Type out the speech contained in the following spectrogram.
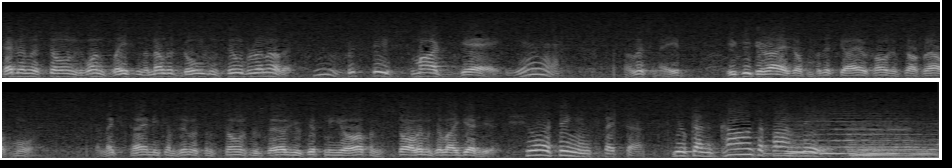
Peddling the stones one place and the melted gold and silver another. Hmm. Pretty smart gag. Yeah. Now listen, Abe. You keep your eyes open for this guy who calls himself Ralph Moore. The next time he comes in with some stones to sell, you tip me off and stall him until I get here. Sure thing, Inspector. You can count upon me.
